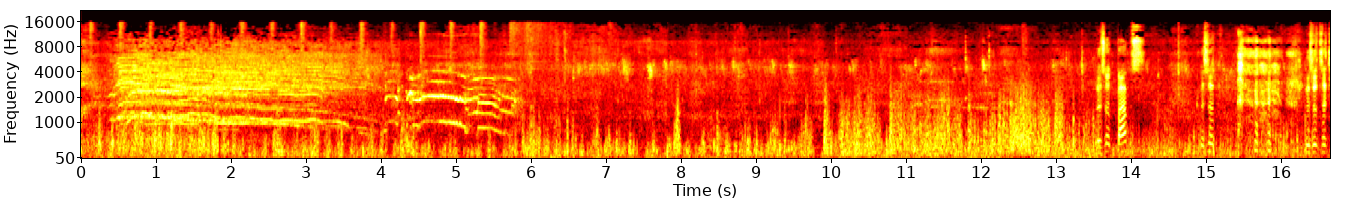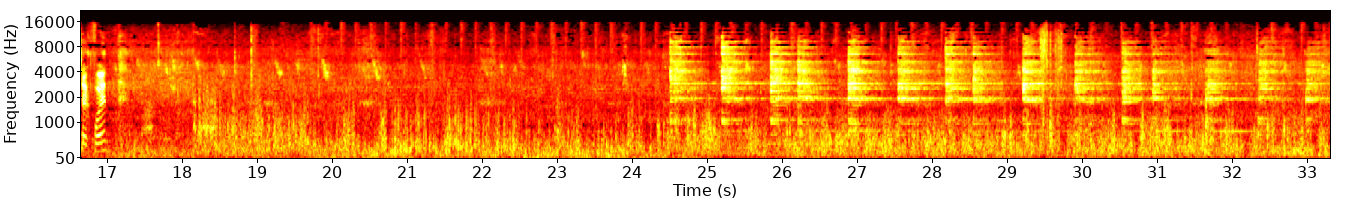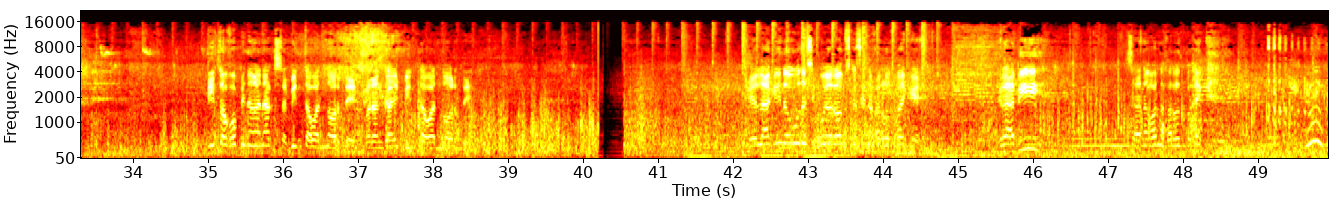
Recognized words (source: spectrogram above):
Lusot, Paps? Lusot. Lusot sa checkpoint? Dito ako pinanganak sa Bintawan Norte, Barangay Bintawan Norte. Kaya laging nauna si Kuya Robs kasi naka-road bike eh. Grabe! Sana ako naka-road bike. Woo!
